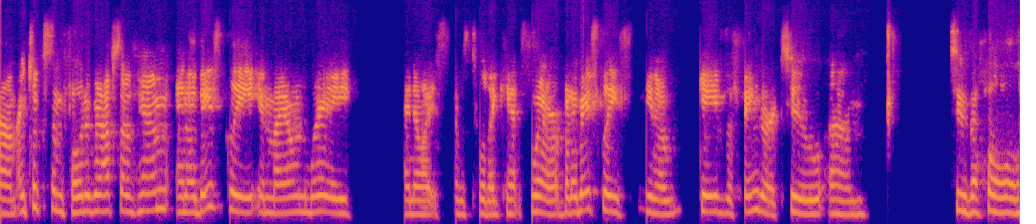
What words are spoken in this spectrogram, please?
Um, I took some photographs of him, and I basically, in my own way, I know I, I, was told I can't swear, but I basically, you know, gave the finger to um, to the whole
